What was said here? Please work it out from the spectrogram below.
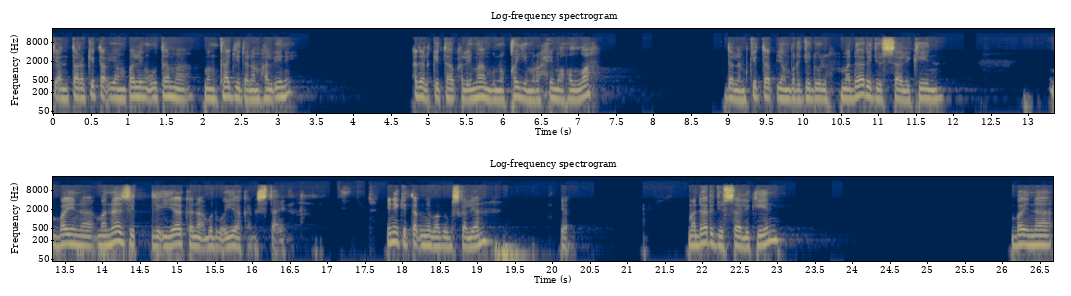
di antara kitab yang paling utama mengkaji dalam hal ini adalah kitab Al-Imam Qayyim rahimahullah dalam kitab yang berjudul Madarijus Salikin Baina Manazil Iyyaka Na'budu wa Nasta'in. Ini kitabnya bagus sekalian. Ya. Madarijus Salikin Baina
